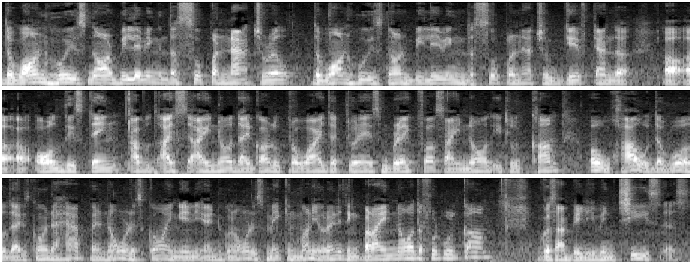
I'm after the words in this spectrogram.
the one who is not believing in the supernatural the one who is not believing in the supernatural gift and the uh, uh, uh, all these things i would i say i know that god will provide the today's breakfast. I know it will come. Oh how the world that is going to happen? No one is going in and no one is making money or anything but i know the food will come because i believe in jesus.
